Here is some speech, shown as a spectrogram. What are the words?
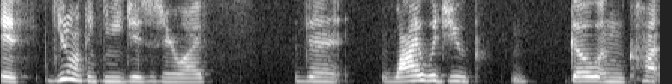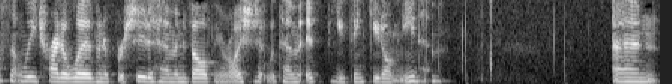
If you don't think you need Jesus in your life, then why would you go and constantly try to live in a pursuit of Him and developing a relationship with Him if you think you don't need Him? And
